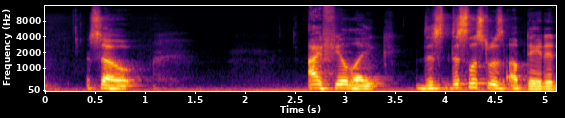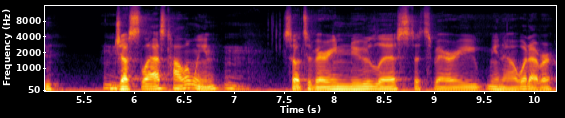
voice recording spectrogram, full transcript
So I feel like this this list was updated mm. just last Halloween. Mm. So it's a very new list. It's very, you know, whatever.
